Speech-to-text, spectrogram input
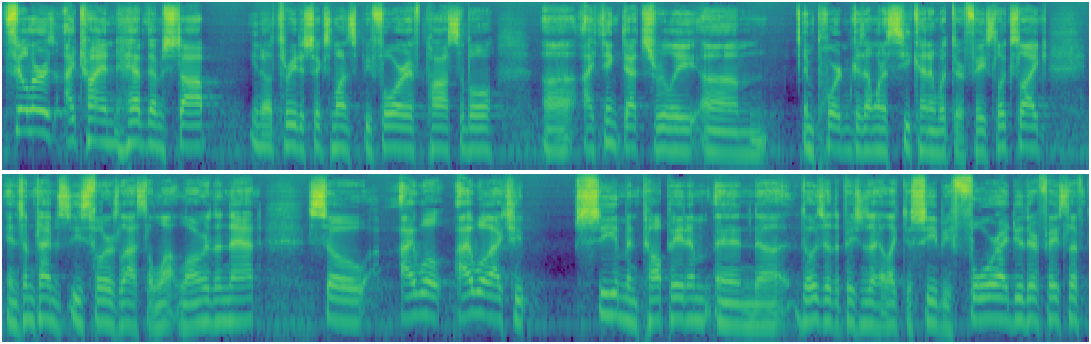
Fillers, I try and have them stop, you know, three to six months before if possible. Uh, I think that's really um, important because I want to see kind of what their face looks like, and sometimes these fillers last a lot longer than that. So I will I will actually see them and palpate them, and uh, those are the patients I like to see before I do their facelift,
